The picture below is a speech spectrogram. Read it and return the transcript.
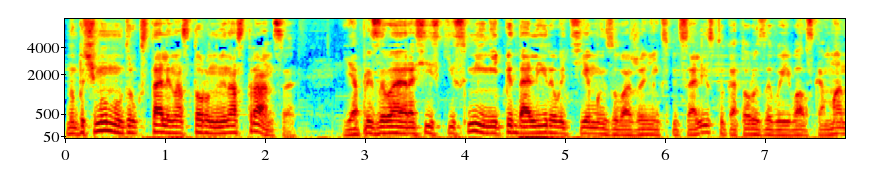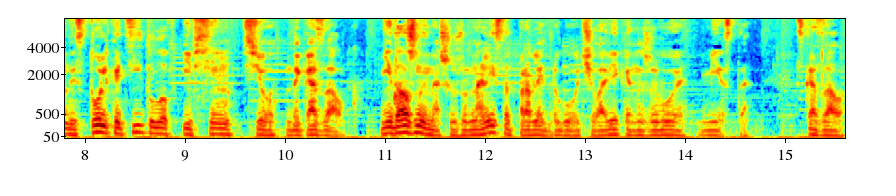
Но почему мы вдруг стали на сторону иностранца? Я призываю российские СМИ не педалировать тему из уважения к специалисту, который завоевал с командой столько титулов и всем все доказал. Не должны наши журналисты отправлять другого человека на живое место, сказал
